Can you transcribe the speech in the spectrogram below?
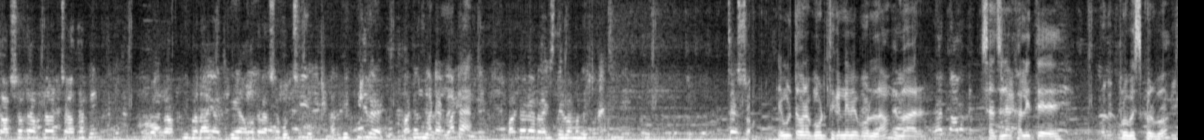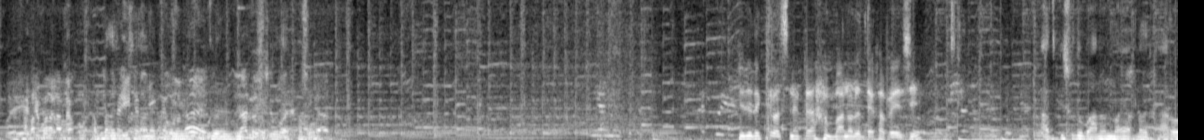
তার সাথে আপনার চা থাকে। এবং রাত্রিবেলায় আজকে আমাদের আশা করছি আজকে কি দেবে একটু? Mutton mutton, mutton. মাটন আর রাইস দেবে আমাদের। এই মুহূর্তে আমরা বোর্ড থেকে নেমে পড়লাম। এবার সাজনাখালিতে প্রবেশ করব। দেখাবো। এই যে দেখতে পাচ্ছেন একটা বানরের দেখা পেয়েছি। আজকে শুধু বানর নয় আপনাদেরকে আরও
